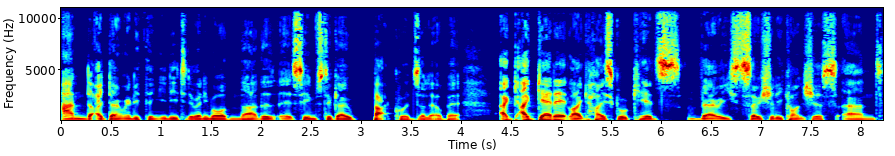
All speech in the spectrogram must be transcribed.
And I don't really think you need to do any more than that. It seems to go backwards a little bit. I, I get it. Like high school kids, very socially conscious and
